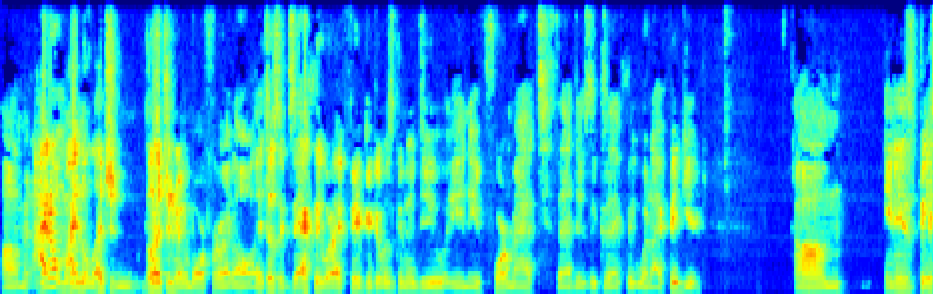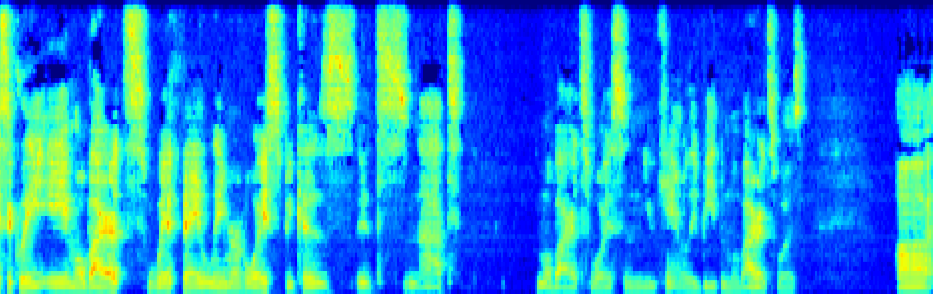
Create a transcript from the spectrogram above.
Um, and I don't mind the legend legendary morpher at all. It does exactly what I figured it was going to do in a format that is exactly what I figured. Um, it is basically a Mobirates with a lamer voice because it's not Mobirates voice, and you can't really beat the Mobirates voice. Uh,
